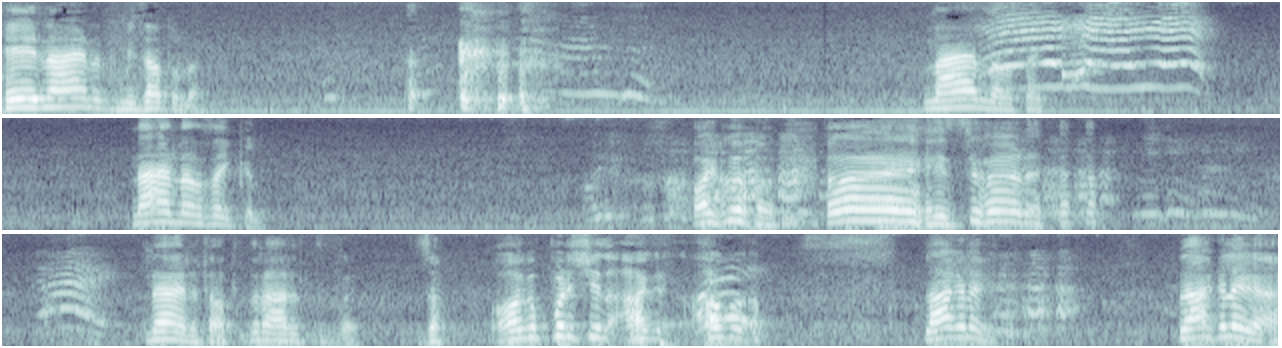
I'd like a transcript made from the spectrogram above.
हे नाही आणत मी जातो तुला नाही आणणार सायकल. नाही आणणार सायकल. ऐकू चढ नाही आणत आता तर आणत तुझं जा. अगं पडशील. अग अगं लागलं का? लागलं का.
